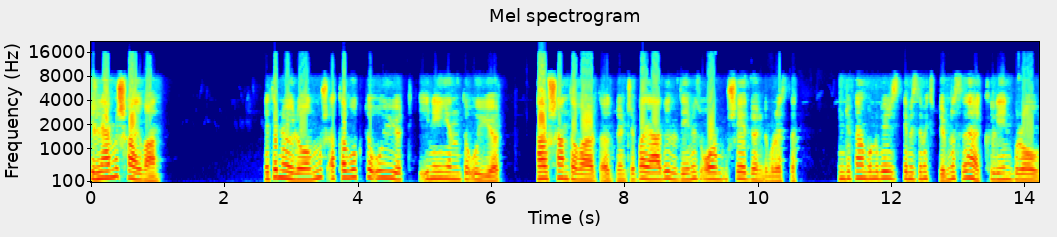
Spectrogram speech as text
Kirlenmiş hayvan. Neden öyle olmuş? A, tavuk da uyuyor. İneğin yanında uyuyor. Tavşan da vardı az önce. Bayağı bildiğimiz or şeye döndü burası. Şimdi ben bunu bir temizlemek istiyorum. Nasıl? Ha, clean brown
